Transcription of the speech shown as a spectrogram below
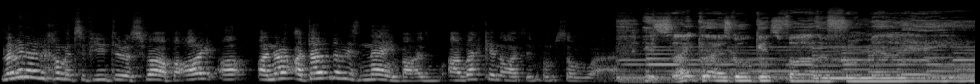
Let me know in the comments if you do as well. But I, I, I know I don't know his name, but I, I recognise him from somewhere. It's like Glasgow gets farther from LA.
